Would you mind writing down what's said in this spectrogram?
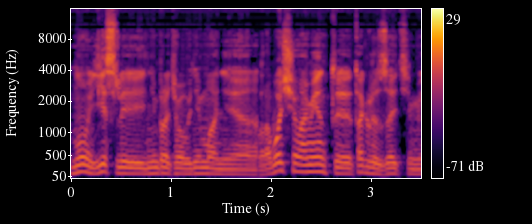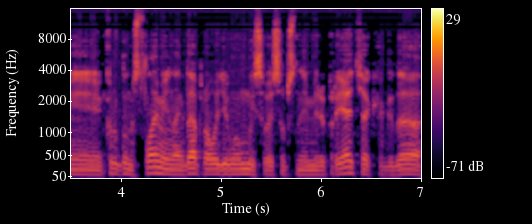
Но если не брать во внимание рабочие моменты, также за этими круглыми столами иногда проводим и мы свои собственные мероприятия, когда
